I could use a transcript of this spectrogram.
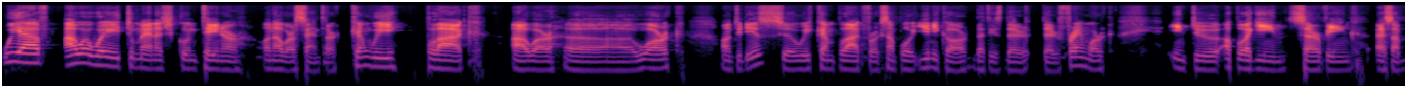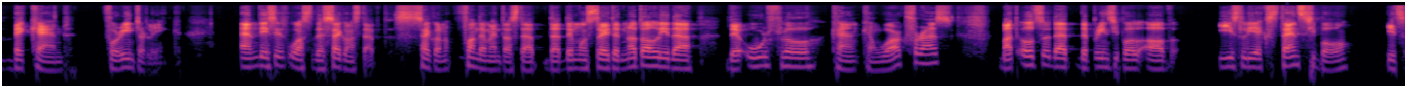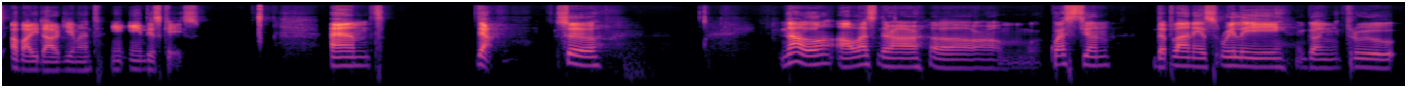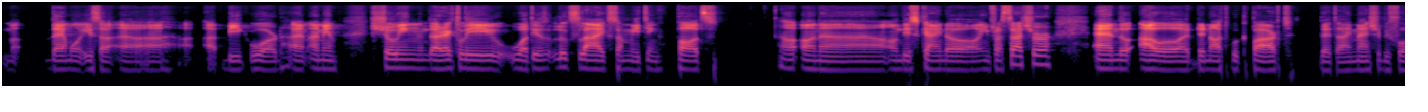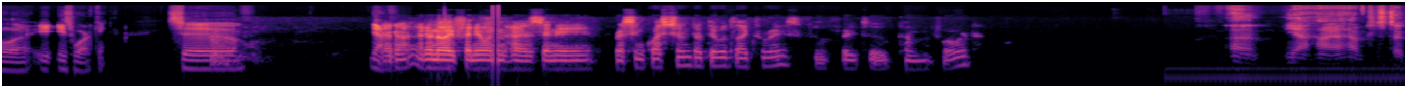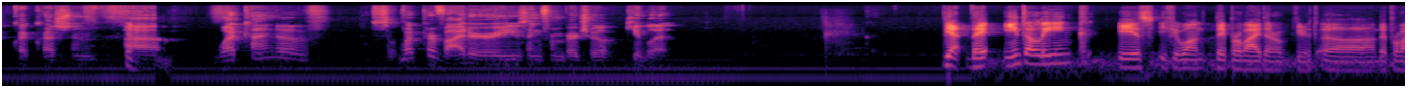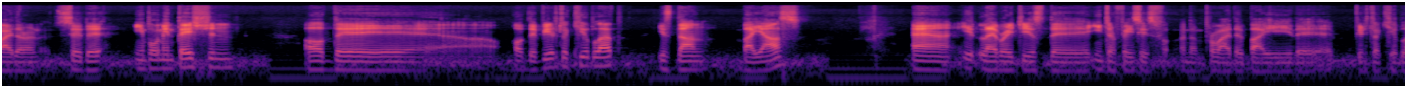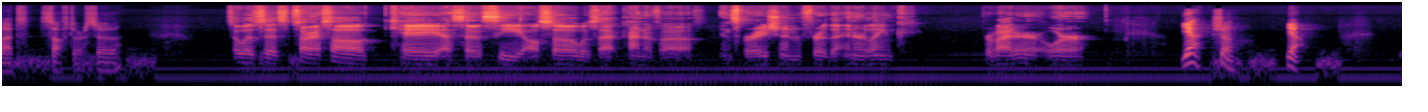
We have our way to manage container on our center. Can we plug our uh, work onto this. So we can plug, for example, Unicore, that is their, their framework, into a plugin serving as a backend for Interlink. And this is, was the second step, second fundamental step that demonstrated not only that the UL flow can, can work for us, but also that the principle of easily extensible is a valid argument in, in this case. And yeah, so now, unless there are um, questions, the plan is really going through demo is a, a, a big word. I, I, mean, showing directly what it looks like, submitting pods uh, on a, on this kind of infrastructure, and how the notebook part that I mentioned before is working. So, yeah. I don't, I don't know if anyone has any pressing question that they would like to raise, feel free to come forward. Uh, yeah, hi, I have just a quick question. Yeah. Uh, what kind of, what provider are you using from Virtual Kubelet? Yeah, the interlink is, if you want, the provider of uh, the provider. So the implementation of the uh, of the virtual kubelet is done by us and it leverages the interfaces provided by the virtual kubelet software so. So was this sorry i saw ksoc also. Was that kind of a inspiration for the interlink provider or? Yeah sure. Yeah.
